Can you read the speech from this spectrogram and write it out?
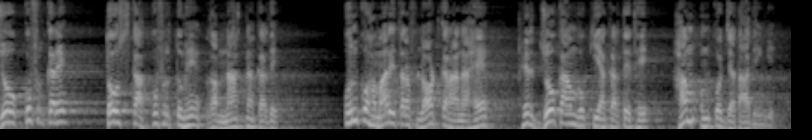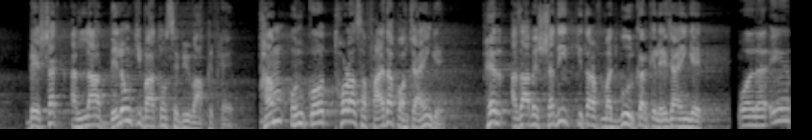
جو کفر کرے، تو اس کا کفر تمہیں غمناک نہ کر دے۔ ان کو ہماری طرف لوٹ کر آنا ہے، پھر جو کام وہ کیا کرتے تھے، ہم ان کو جتا دیں گے۔ بے شک اللہ دلوں کی باتوں سے بھی واقف ہے۔ ہم ان کو تھوڑا سا فائدہ پہنچائیں گے، پھر عذاب شدید کی طرف مجبور کر کے لے جائیں گے۔ وَلَئِن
